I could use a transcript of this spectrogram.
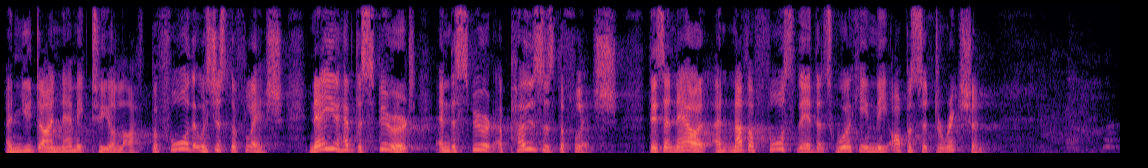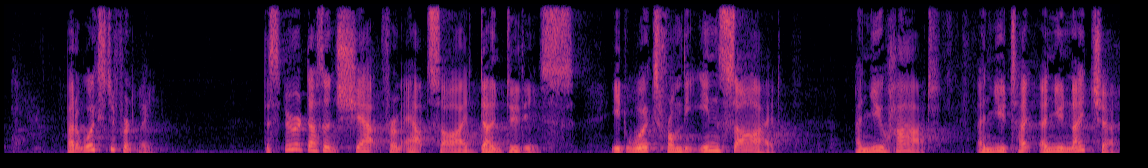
a new dynamic to your life. Before, there was just the flesh. Now you have the Spirit, and the Spirit opposes the flesh. There's a now another force there that's working in the opposite direction. But it works differently. The Spirit doesn't shout from outside, don't do this. It works from the inside, a new heart, a new, ta- a new nature,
